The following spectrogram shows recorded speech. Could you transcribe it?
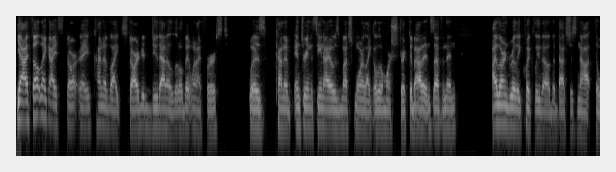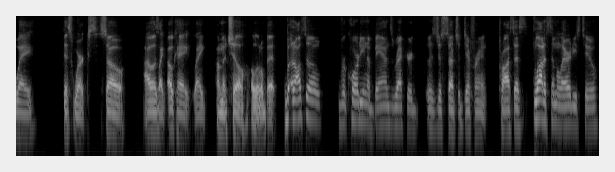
yeah i felt like i start i kind of like started to do that a little bit when i first was kind of entering the scene i was much more like a little more strict about it and stuff. And then i learned really quickly though that that's just not the way this works. So i was like okay like i'm gonna chill a little bit. But also recording a band's record was just such a different process. A lot of similarities too.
